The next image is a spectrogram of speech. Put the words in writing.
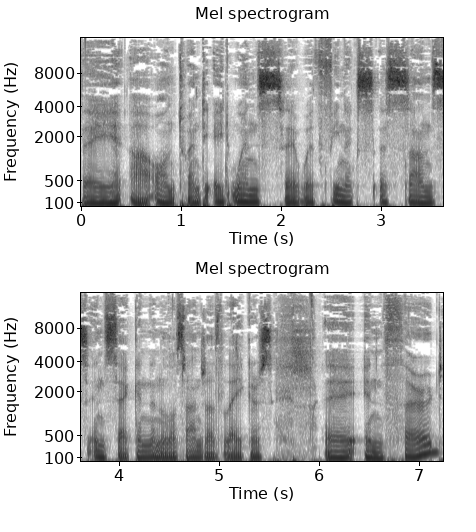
they are on 28 wins uh, with Phoenix Suns in second and Los Angeles Lakers uh, in third.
